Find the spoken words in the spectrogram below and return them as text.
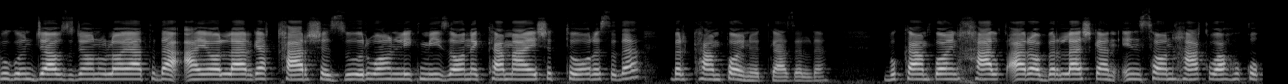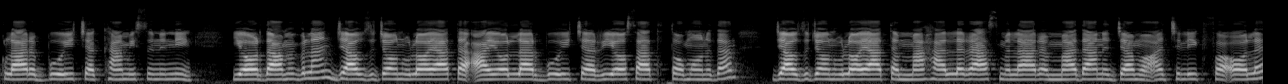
Bugun javzijon viloyatida ayollarga qarshi zo'ravonlik mezoni kamayishi to'g'risida bir kampaniya o'tkazildi. Bu kampaniya xalqaro birlashgan inson haq va huquqlari bo'yicha komissiyonining yordami bilan javzijon viloyati ayollar bo'yicha riyosati tomonidan javzijon viloyati mahalla rasmilari madaniy jamoatchilik faoli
